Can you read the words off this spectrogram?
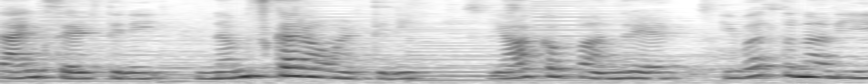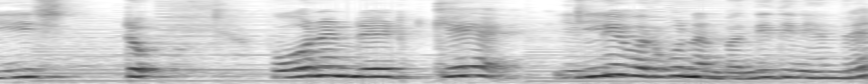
ಥ್ಯಾಂಕ್ಸ್ ಹೇಳ್ತೀನಿ, ನಮಸ್ಕಾರ ಮಾಡ್ತೀನಿ. ಯಾಕಪ್ಪ ಅಂದರೆ ಇವತ್ತು ನಾನು ಇಷ್ಟು ಫೋರ್ ಹಂಡ್ರೆಡ್ಗೆ ಇಲ್ಲಿವರೆಗೂ ನಾನು ಬಂದಿದ್ದೀನಿ ಅಂದರೆ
